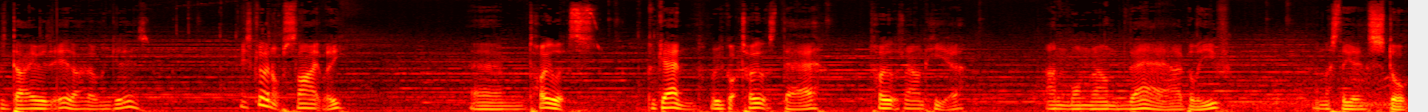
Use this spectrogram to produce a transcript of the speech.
as dire as. I don't think it is. It's going up slightly. Um, toilets, again, we've got toilets there, toilets round here, and one round there, I believe. Unless they're getting stuck,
